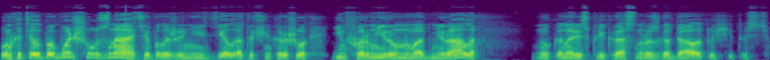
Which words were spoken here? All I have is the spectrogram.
Он хотел побольше узнать о положении дел от очень хорошо информированного адмирала, но Канарис прекрасно разгадал эту хитрость.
